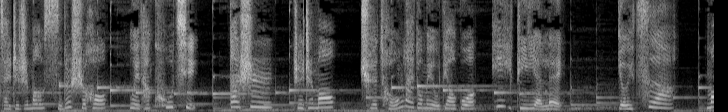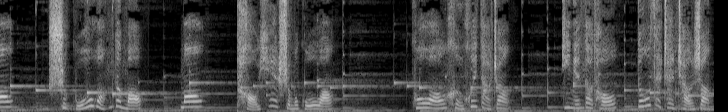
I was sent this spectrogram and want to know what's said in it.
在这只猫死的时候为它哭泣。但是这只猫却从来都没有掉过一滴眼泪。有一次啊。猫是国王的猫，猫讨厌什么国王？国王很会打仗，一年到头都在战场上。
